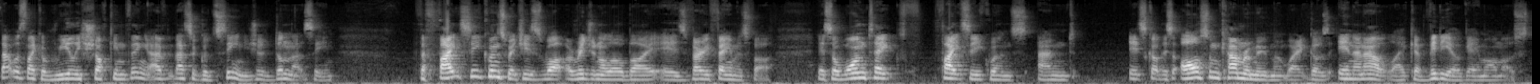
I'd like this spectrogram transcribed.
that was like a really shocking thing. I, that's a good scene. You should have done that scene. The fight sequence, which is what original Old Boy is very famous for, it's a one take fight sequence and it's got this awesome camera movement where it goes in and out like a video game almost.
